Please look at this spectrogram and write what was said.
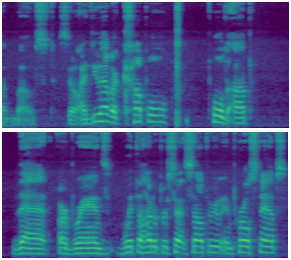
the most. So I do have a couple pulled up that are brands with 100% sell-through in Pearl Snaps.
